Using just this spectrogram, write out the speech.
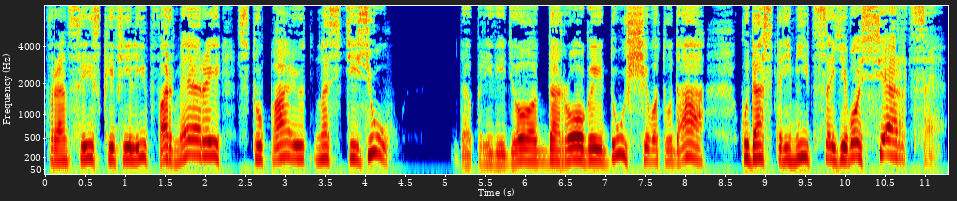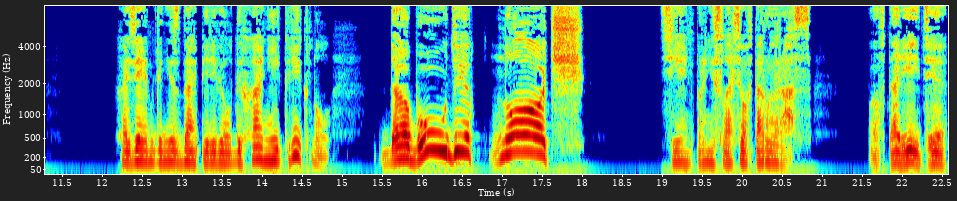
Франциск и Филипп Фармеры ступают на стезю. Да приведет дорога идущего туда, куда стремится его сердце. Хозяин гнезда перевел дыхание и крикнул «Да будет ночь!» Тень пронеслась во второй раз. «Повторите!»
